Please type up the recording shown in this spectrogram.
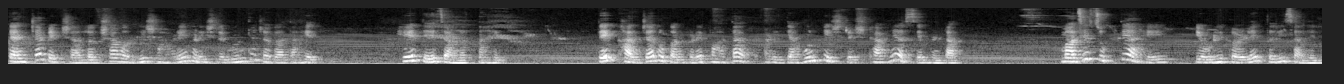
त्यांच्यापेक्षा लक्षावधी शहाणे आणि श्रीमंत जगात आहेत. हे ते जाणत नाहीत. ते खालच्या लोकांकडे पाहतात आणि त्याहून मी श्रेष्ठ आहे असे म्हणतात. माझे चुकते आहे एवढे कळले तरी चालेल.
